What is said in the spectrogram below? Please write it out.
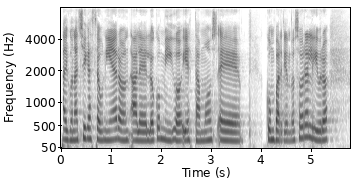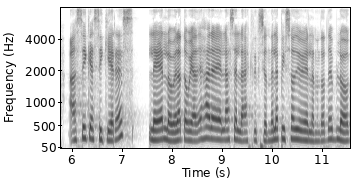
Algunas chicas se unieron a leerlo conmigo y estamos eh, compartiendo sobre el libro. Así que si quieres leerlo, ¿verdad? Te voy a dejar el enlace en la descripción del episodio y en las notas del blog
